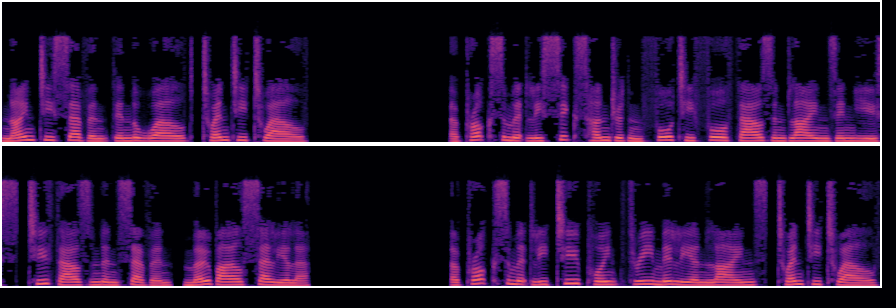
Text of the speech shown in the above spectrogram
97th in the world 2012. Approximately 644,000 lines in use 2007, mobile cellular Approximately 2.3 million lines 2012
